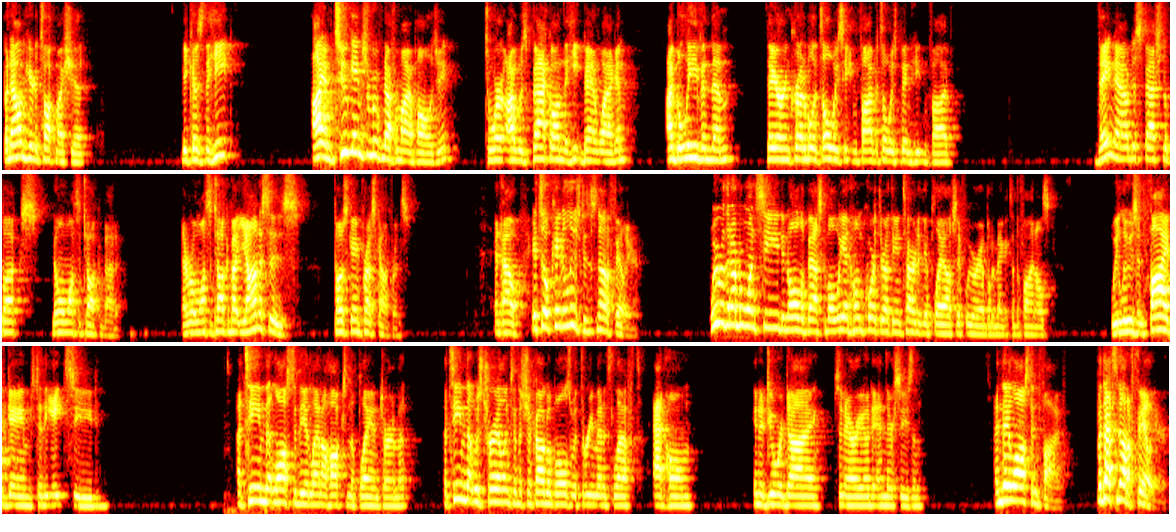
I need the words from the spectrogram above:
But now I'm here to talk my shit. Because the Heat, I am two games removed now from my apology to where I was back on the Heat bandwagon. I believe in them. They are incredible. It's always Heat and five. It's always been Heat and five. They now dispatch the Bucks. No one wants to talk about it. Everyone wants to talk about Giannis's post-game press conference and how it's okay to lose because it's not a failure. We were the number one seed in all of basketball. We had home court throughout the entirety of the playoffs if we were able to make it to the finals. We lose in five games to the eight seed, a team that lost to the Atlanta Hawks in the play in tournament, a team that was trailing to the Chicago Bulls with three minutes left at home in a do or die scenario to end their season. And they lost in five. But that's not a failure.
